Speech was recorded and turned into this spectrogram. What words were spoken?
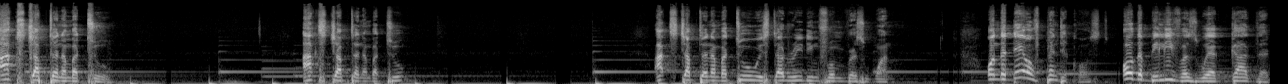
Acts chapter number 2. Acts chapter number 2. Acts chapter number 2, we start reading from verse 1. On the day of Pentecost, all the believers were gathered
